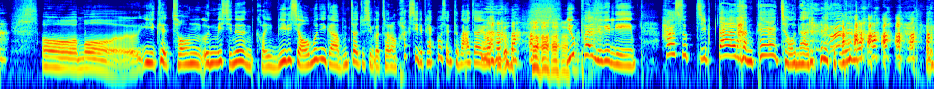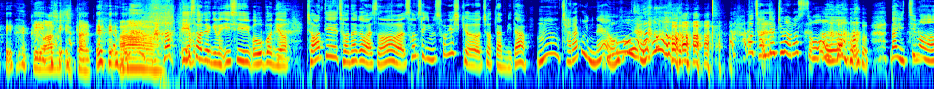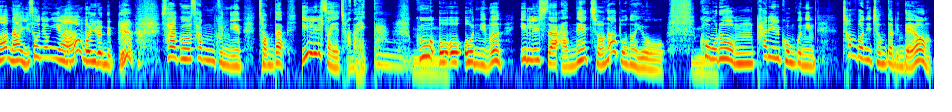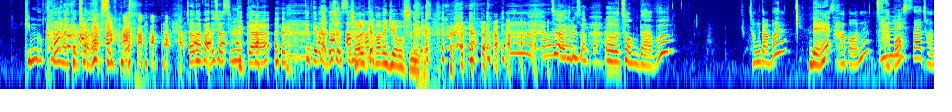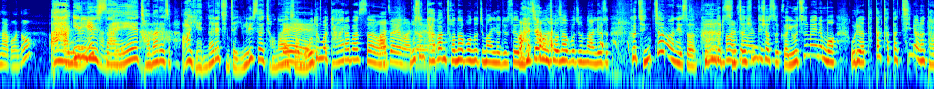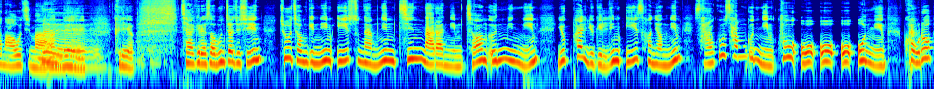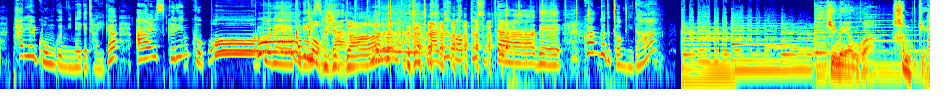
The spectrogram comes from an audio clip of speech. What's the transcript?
어, 뭐, 이렇게 정은미 씨는 거의 미리 씨 어머니가 문자 주신 것처럼 확실히 100% 맞아요. 하고. 6861님. 하숙집 딸한테 전화를 그 아수 식달. 아, 이선영님은 25번이요. 저한테 전화가 와서 선생님 소개시켜 줬답니다. 음, 잘하고 있네. 어, 잘될 줄 알았어. 나 잊지 마. 나 이선영이야. 뭐 이런 느낌. 4939님, 정답 114에 전화했다. 음. 9555님은 114 안내 전화번호요. 콩으로 음, 8109님 1000번이 정답인데요. 김국환님한테 전화했습니다. 전화 받으셨습니까? 그때 받으셨습니까? 절대 받은 기억 없습니다. 자, 그래서 어, 정답은 정답은 네. 4번 4번? 114 전화번호 아, 안내에 114에 전화를 해서 아, 옛날에 진짜 114에 전화해서 네. 모든 걸 다 알아봤어요. 맞아요, 맞아요. 무슨 다방 전화번호 좀 알려주세요. 미장원 전화번호 좀 알려주세요. 그거 진짜 많이 해서 그분들이 진짜 맞아, 맞아. 힘드셨을까. 요즘에는 뭐 우리가 탁탁탁탁 치면은 다 나오지만. 네. 네. 그래요. 자, 그래서 문자 주신 조정기님, 이수남님, 진나라님, 정은미님, 6861님, 이선영님, 4939님, 95555님, 콩으로 8109님에게 저희가 아이스크림 쿠폰 보내드리겠습니다. 먹고 싶다. 나도 먹고 싶다. 네. 광고 듣고 옵니다. 김혜영과 함께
